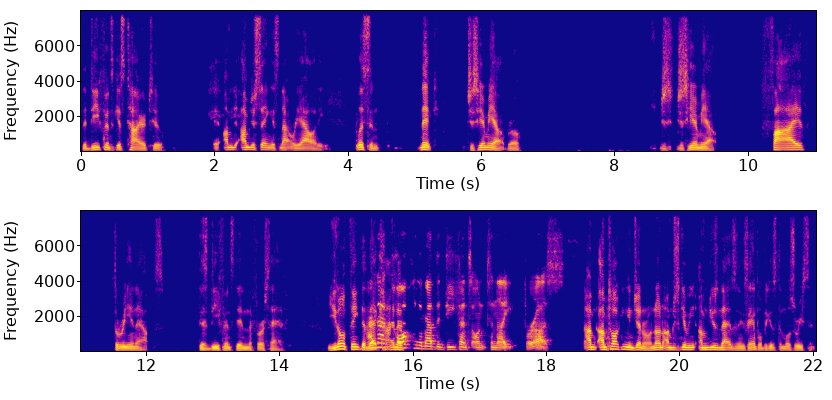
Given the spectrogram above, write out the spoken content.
the defense gets tired too. I'm I'm just saying it's not reality. Listen, Nick, just hear me out, bro. Just just hear me out. Five three and outs. This defense did in the first half. You don't think that that not kind of talking about the defense on tonight for us. I'm I'm talking in general. No, no, I'm just giving I'm using that as an example because it's the most recent.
